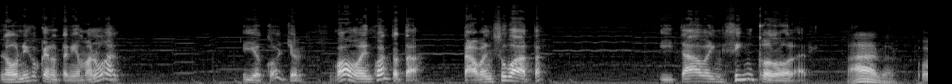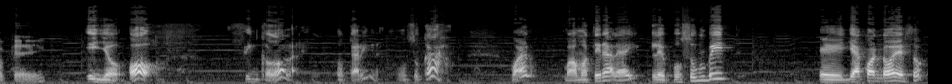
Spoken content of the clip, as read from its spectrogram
Lo único que no tenía manual. Y yo, coño, vamos, ¿en cuánto está? Estaba en su bata y estaba en 5 dólares. Bárbaro. ok. Y yo, oh, 5 dólares, Ocarina, con su caja. Bueno, vamos a tirarle ahí. Le puse un bit. eh, ya cuando eso,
